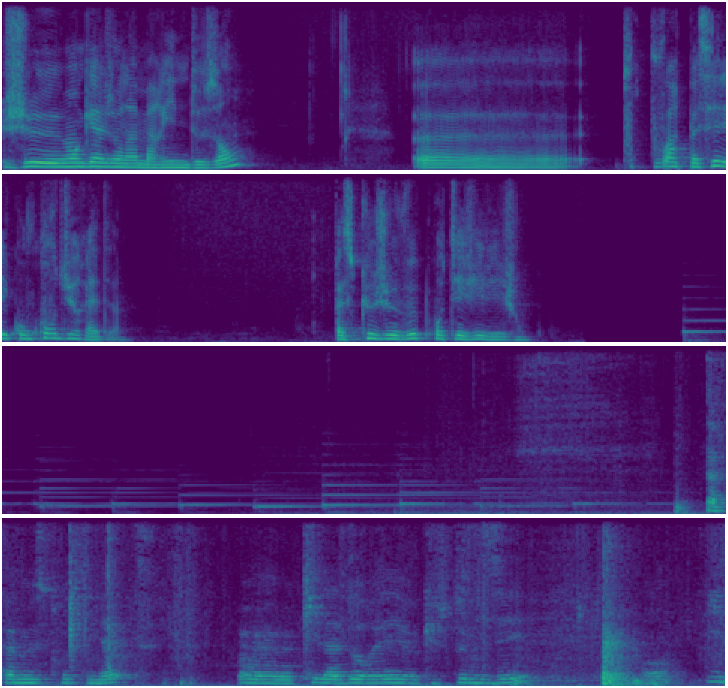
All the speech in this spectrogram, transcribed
je m'engage dans la marine deux ans pour pouvoir passer les concours du RAID. Parce que je veux protéger les gens. Sa fameuse trottinette euh, qu'il adorait euh, customiser. Il,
